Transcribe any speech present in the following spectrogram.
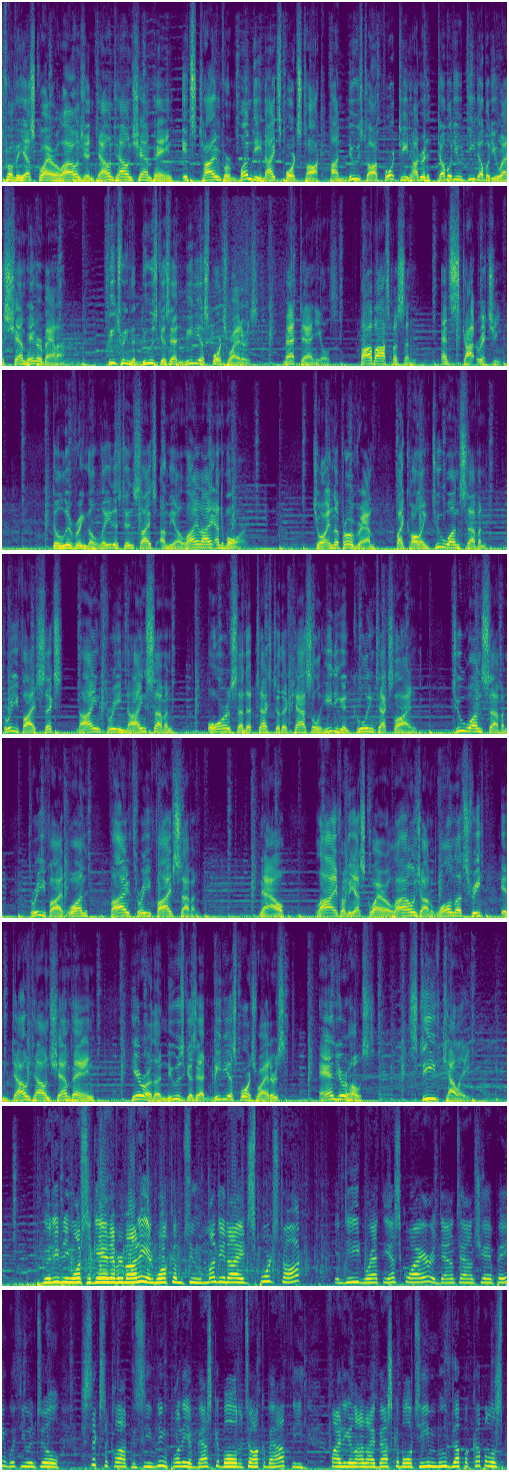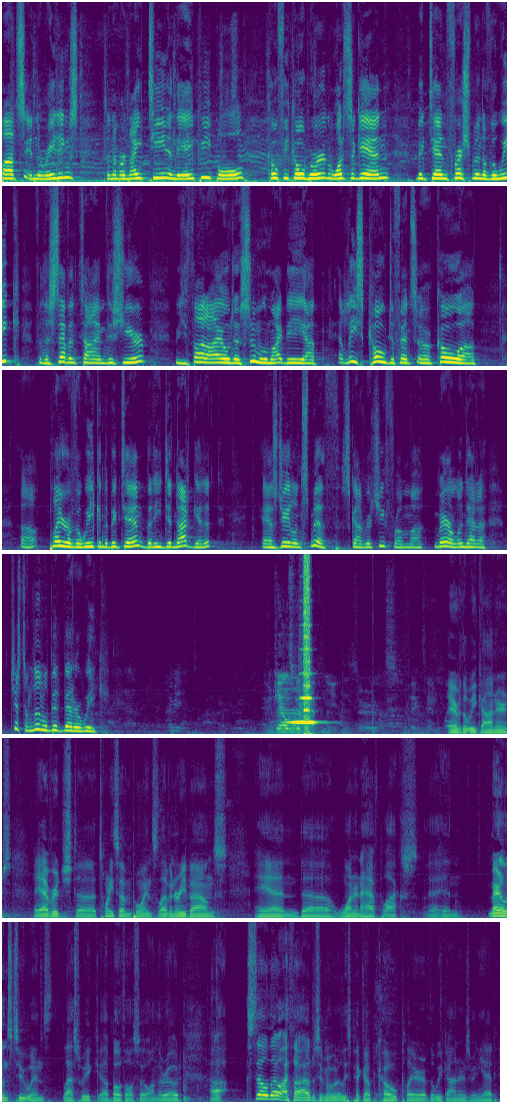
From the Esquire Lounge in downtown Champaign, it's time for Monday Night Sports Talk on News Talk 1400 WDWS Champaign Urbana. Featuring the News Gazette media sports writers Matt Daniels, Bob Asmussen, and Scott Ritchie. Delivering the latest insights on the Illini and more. Join the program by calling 217 356 9397 or send a text to the Castle Heating and Cooling text line 217 351 5357. Now, live from the Esquire Lounge on Walnut Street in downtown Champaign, here are the News Gazette media sports writers and your host, Steve Kelly. Good evening once again, everybody, and welcome to Monday Night Sports Talk. Indeed, we're at the Esquire in downtown Champaign with you until 6 o'clock this evening. Plenty of basketball to talk about. The Fighting Illini basketball team moved up a couple of spots in the ratings to number 19 in the AP poll. Kofi Cockburn, once again, Big Ten Freshman of the Week for the seventh time this year. You thought Ayo Dosunmu might be uh, at least co-defense or co uh, uh, of the week in the Big Ten, but he did not get it. As Jalen Smith, Scott Ritchie from uh, Maryland, had a just a little bit better week. Smith definitely deserves Big Ten Player of the Week honors. They averaged uh, 27 points, 11 rebounds, and uh, one and a half blocks uh, in Maryland's two wins last week, uh, both also on the road. Uh, still, though, I thought I would assume Dosunmu would at least pick up co-player of the week honors. I mean, he had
